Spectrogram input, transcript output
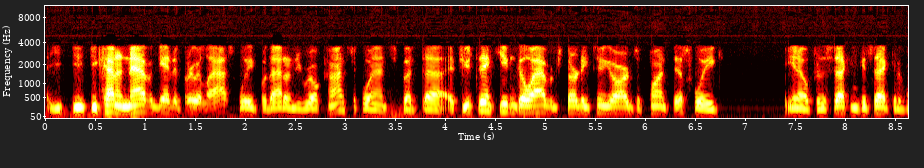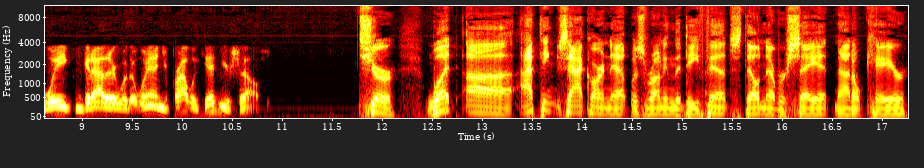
You, you, you kind of navigated through it last week without any real consequence. But uh, if you think you can go average 32 yards a punt this week, you know, for the second consecutive week and get out of there with a win, you're probably kidding yourself. Sure. What uh, I think Zach Arnett was running the defense. They'll never say it, and I don't care.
